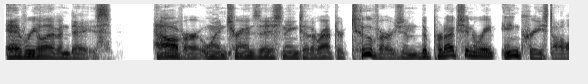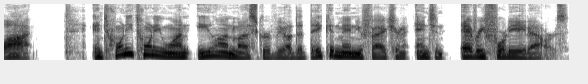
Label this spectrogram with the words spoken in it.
every 11 days. However, when transitioning to the Raptor 2 version, the production rate increased a lot. In 2021, Elon Musk revealed that they could manufacture an engine every 48 hours.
